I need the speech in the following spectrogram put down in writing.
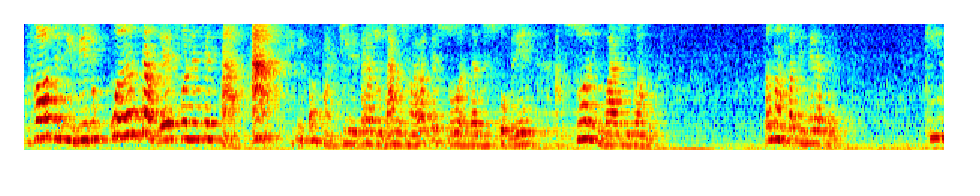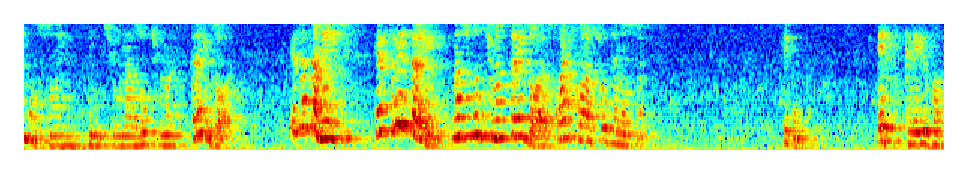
Volte esse vídeo quantas vezes for necessário. Ah, e compartilhe para ajudar as maiores pessoas a descobrirem a sua linguagem do amor. Então vamos à primeira pergunta. Que emoções sentiu nas últimas três horas? Exatamente. Reflita aí, nas suas últimas três horas, quais foram as suas emoções? Segunda, escreva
